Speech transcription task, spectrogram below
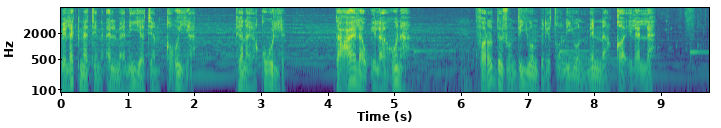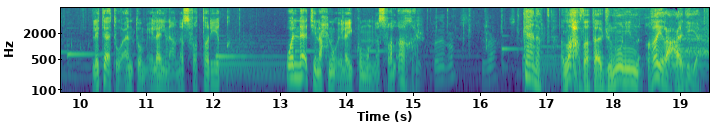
بلكنة ألمانية قوية. كان يقول تعالوا إلى هنا. فرد جندي بريطاني منا قائلا له لتأتوا أنتم إلينا نصف الطريق ولنأتي نحن إليكم النصف الآخر. كانت لحظة جنون غير عادية.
